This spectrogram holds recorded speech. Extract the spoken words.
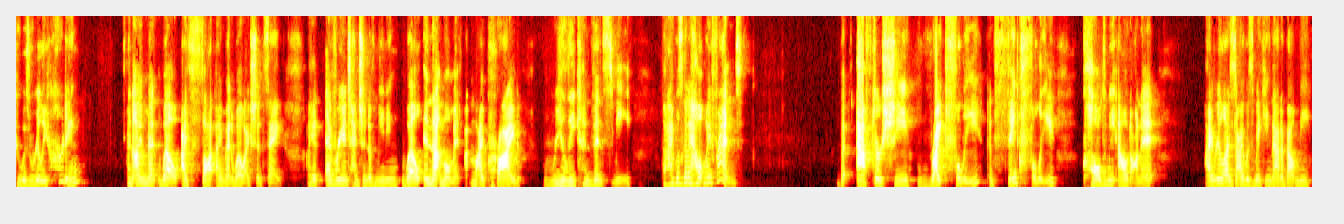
who was really hurting and I meant well. I thought I meant well, I should say. I had every intention of meaning well in that moment. My pride really convinced me that I was going to help my friend. But after she rightfully and thankfully called me out on it, I realized I was making that about me.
